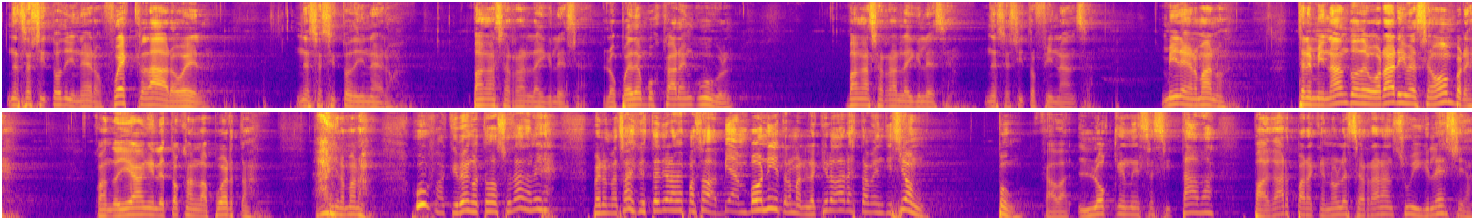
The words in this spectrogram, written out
necesito dinero. Fue claro él, necesito dinero. Van a cerrar la iglesia. Lo pueden buscar en Google. Van a cerrar la iglesia. Necesito finanzas. Miren hermanos, terminando de orar y ve ese hombre cuando llegan y le tocan la puerta. Ay, hermano, uff, aquí vengo todo sudado, mire. Pero el mensaje que usted dio la vez pasada, bien bonito, hermano. Le quiero dar esta bendición. Pum, cabal. Lo que necesitaba pagar para que no le cerraran su iglesia.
